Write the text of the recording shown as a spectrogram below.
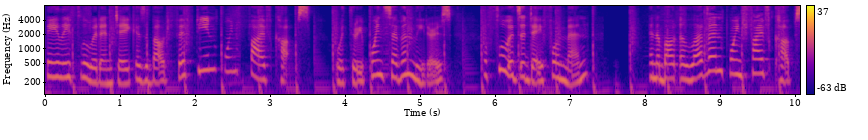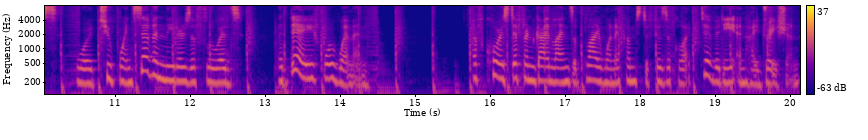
daily fluid intake is about 15.5 cups, or 3.7 liters, of fluids a day for men, and about 11.5 cups, or 2.7 liters of fluids a day for women. Of course, different guidelines apply when it comes to physical activity and hydration.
